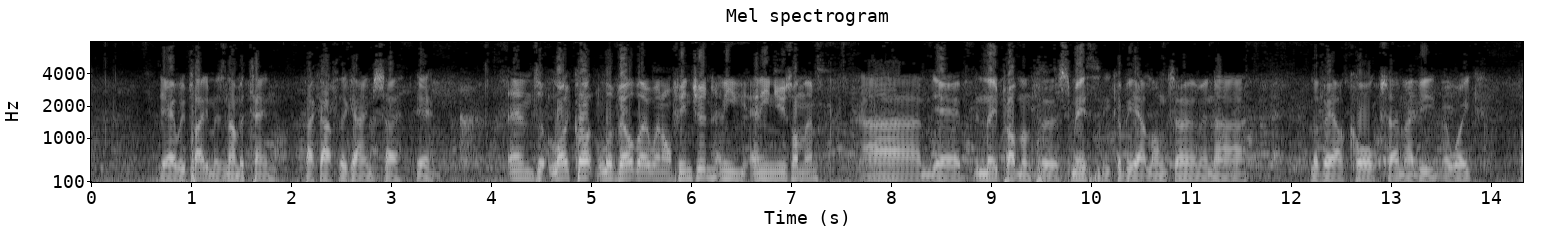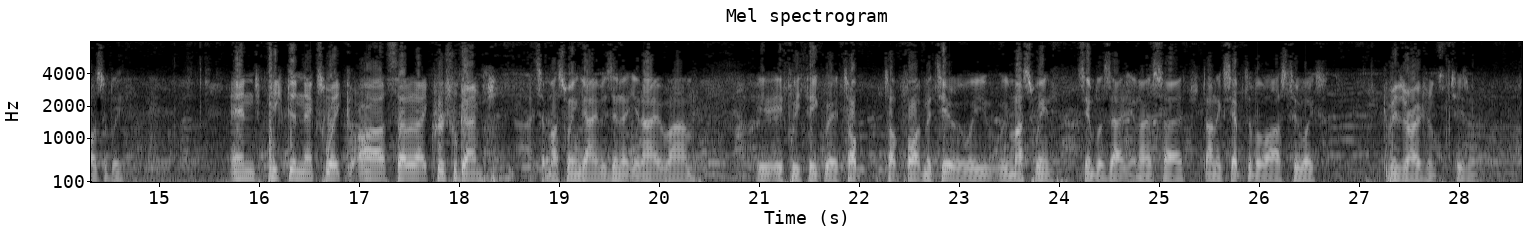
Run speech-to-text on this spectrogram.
Yeah, we played him as number 10 back after the game, so yeah. And Lycott, Lavelle, they went off injured. Any any news on them? Um, yeah, knee problem for Smith. He could be out long term, and uh, Lavelle Cork, so maybe a week, possibly. And Picton next week, uh, Saturday, crucial game. It's a must-win game, isn't it? You know, um, if we think we're top top five material, we, we must win. Simple as that, you know. So it's unacceptable the last two weeks. Commiserations. Cheers, man.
